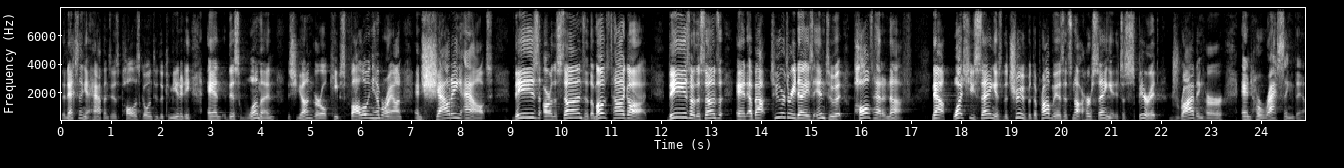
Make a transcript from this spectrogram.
The next thing that happens is Paul is going through the community, and this woman, this young girl, keeps following him around and shouting out, These are the sons of the Most High God. These are the sons. Of... And about two or three days into it, Paul's had enough. Now, what she's saying is the truth, but the problem is it's not her saying it, it's a spirit driving her and harassing them.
